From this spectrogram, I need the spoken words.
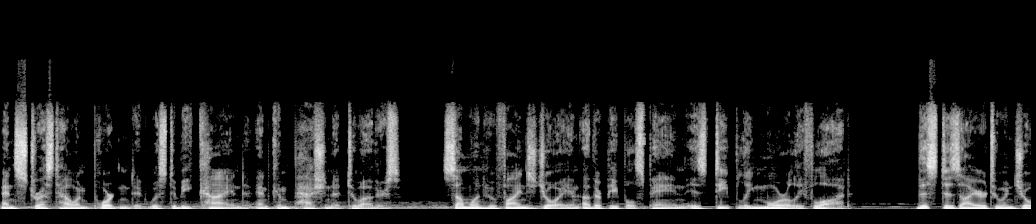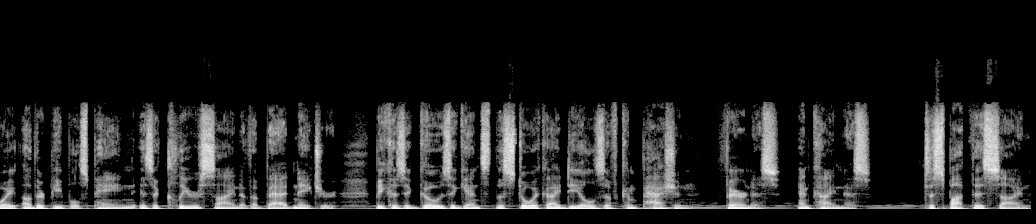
and stressed how important it was to be kind and compassionate to others. Someone who finds joy in other people's pain is deeply morally flawed. This desire to enjoy other people's pain is a clear sign of a bad nature because it goes against the Stoic ideals of compassion, fairness, and kindness. To spot this sign,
